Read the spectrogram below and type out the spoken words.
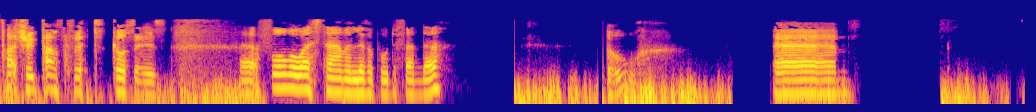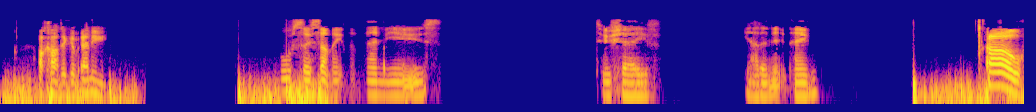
Patrick Bamford. Of course it is. Uh, former West Ham and Liverpool defender. Oh. Um, I can't think of any. Also something that men use to shave. He had a nickname. Oh,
